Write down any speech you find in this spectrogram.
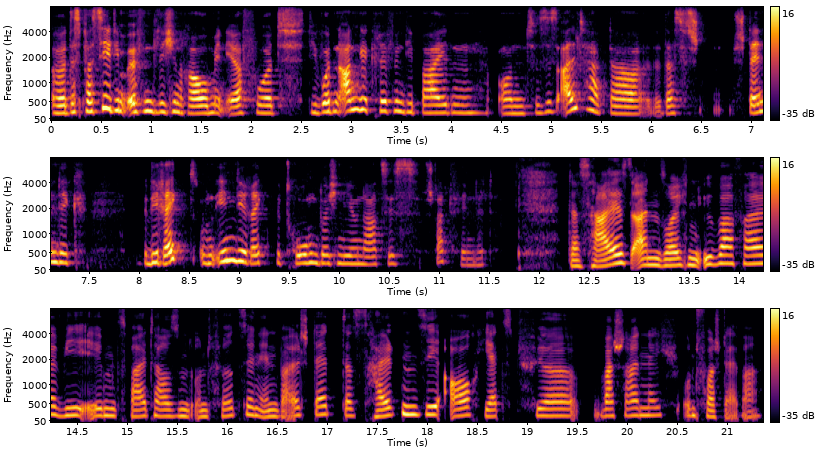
Äh, das passiert im öffentlichen Raum in Erfurt. Die wurden angegriffen, die beiden. Und es ist Alltag da, dass ständig direkt und indirekt Bedrohung durch Neonazis stattfindet. Das heißt, einen solchen Überfall wie eben 2014 in Ballstedt, das halten Sie auch jetzt für wahrscheinlich unvorstellbar.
